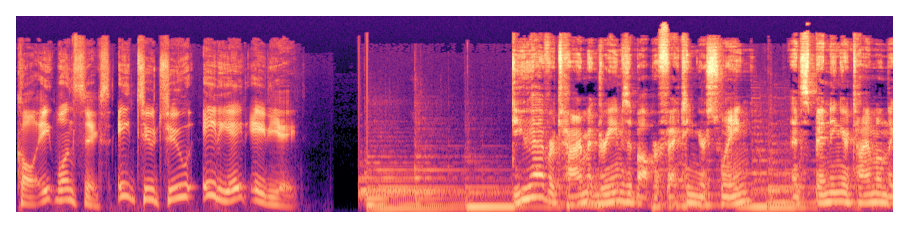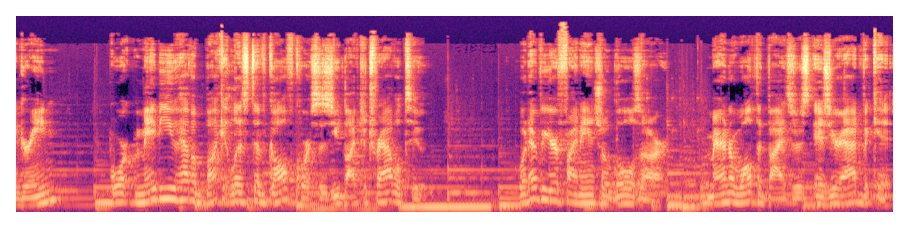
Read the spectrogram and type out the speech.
Call 816 822 8888. Do you have retirement dreams about perfecting your swing and spending your time on the green? Or maybe you have a bucket list of golf courses you'd like to travel to. Whatever your financial goals are, Mariner Wealth Advisors is your advocate.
